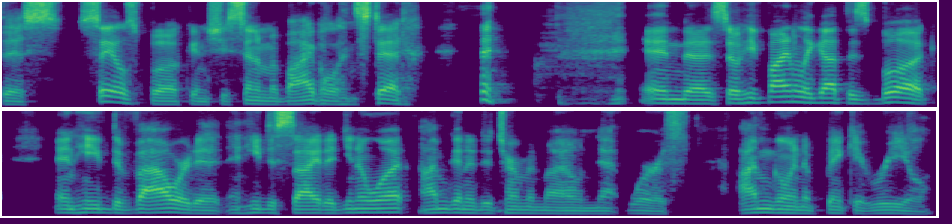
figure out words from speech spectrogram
this sales book and she sent him a bible instead and uh, so he finally got this book and he devoured it and he decided you know what? I'm going to determine my own net worth. I'm going to make it real.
